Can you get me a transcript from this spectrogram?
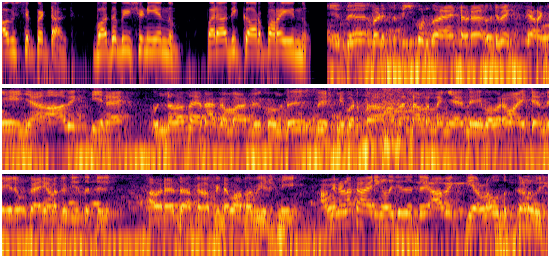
ആവശ്യപ്പെട്ടാൽ വധഭീഷണിയെന്നും പരാതിക്കാർ പറയുന്നു. ഇത് വെളിച്ചത്തിൽ കൊണ്ടുപോയിട്ട് ഒരു ഒരു വ്യക്തി ഇറങ്ങി കഴിഞ്ഞാൽ ആ വ്യക്തിനെ ഉന്നത നേതാക്കന്മാരിൽ കൊണ്ട് ഭീഷണിപ്പെടുത്തുക അതല്ലാന്നുണ്ടെങ്കിൽ നിയമപരമായിട്ട് എന്തെങ്കിലും കാര്യങ്ങളൊക്കെ ചെയ്തിട്ട് അവരെ ഇതാക്കുക പിന്നെ വധഭീഷണി അങ്ങനെയുള്ള കാര്യങ്ങൾ ചെയ്തിട്ട് ആ വ്യക്തികളെ ഒതുക്കണം ഇവർ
